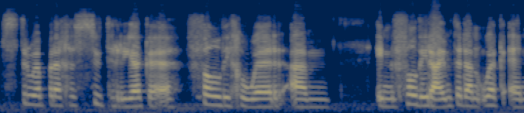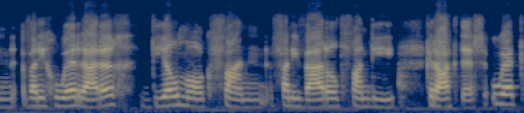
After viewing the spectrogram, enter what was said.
stroperige soet reuke vul die gehoor ehm um, en vul die ruimte dan ook in wat die gehoor regtig deel maak van van die wêreld van die karakters. Ook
